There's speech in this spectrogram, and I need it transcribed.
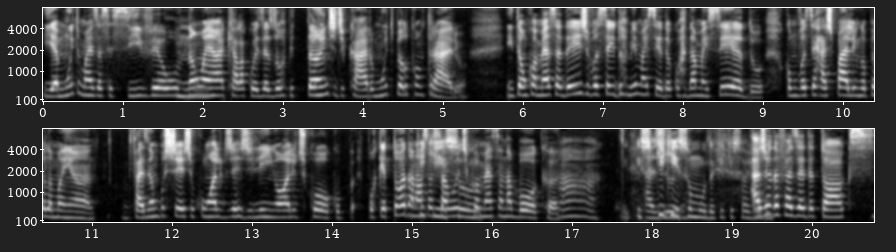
E é muito mais acessível, não é aquela coisa exorbitante de caro, muito pelo contrário. Então começa desde você ir dormir mais cedo, acordar mais cedo, como você raspar a língua pela manhã, fazer um bochecho com óleo de gergelim, óleo de coco, porque toda a Que nossa que saúde isso- começa na boca. Ah, isso, que, que isso muda? O que, que isso ajuda? Ajuda a fazer detox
